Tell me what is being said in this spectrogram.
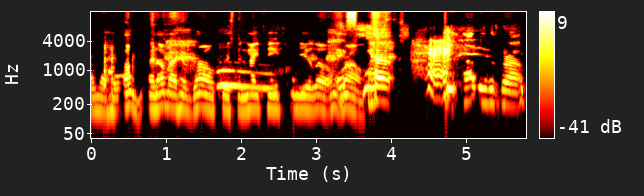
I'm out here, I'm, and I'm out here grown, Kristen, 19, 20 years old. I'm grown. So, hey. I was grown.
